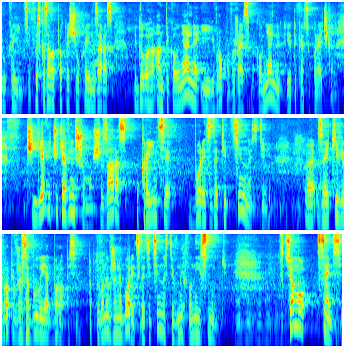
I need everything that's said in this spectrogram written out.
і українців, ви сказали про те, що Україна зараз ідеолога антиколоніальна і Європа вважає себе колоніальною, то є така суперечка. Чи є відчуття в іншому, що зараз українці борються за ті цінності, за які в Європі вже забули, як боротися? Тобто вони вже не борються за ці цінності, в них вони існують. В цьому сенсі,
